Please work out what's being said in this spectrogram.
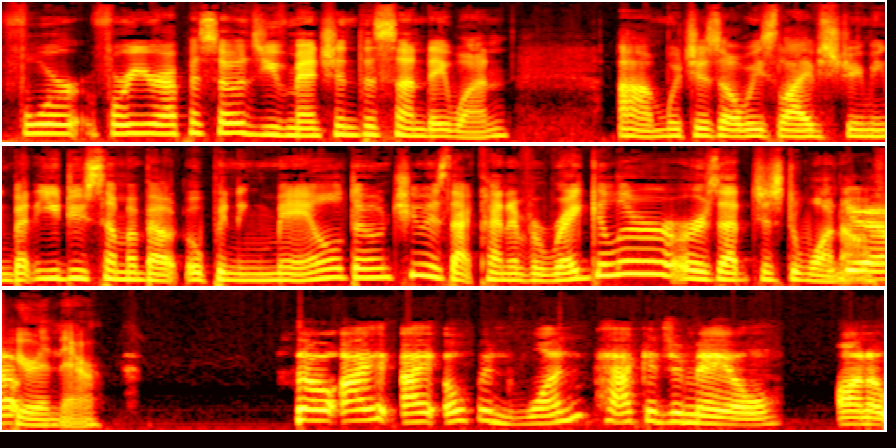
for for your episodes? You've mentioned the Sunday one, um, which is always live streaming, but you do some about opening mail, don't you? Is that kind of a regular or is that just a one off Yeah. here and there? So I, I opened one package of mail on a,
